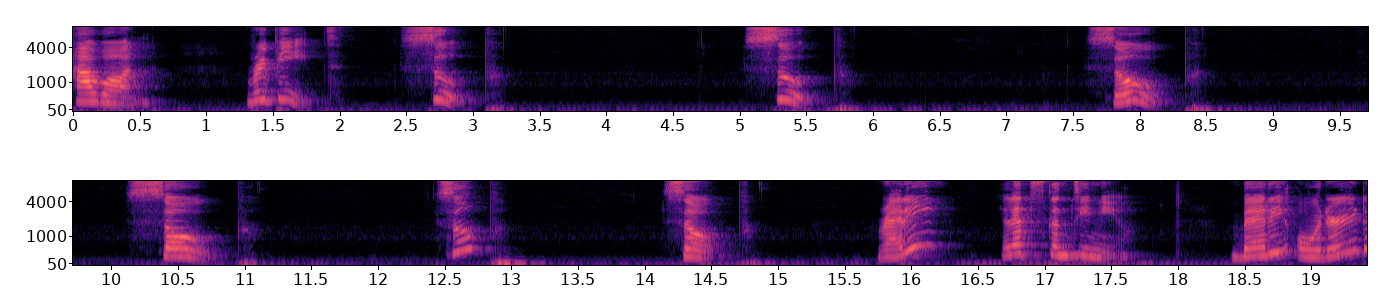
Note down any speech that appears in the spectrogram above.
Jabón. Repeat. Soup. Soup. Soap. Soap. Soup. Soap. Ready? Let's continue. Betty ordered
